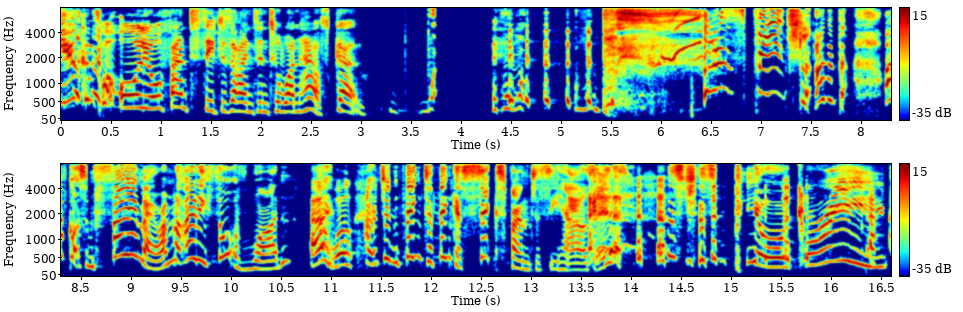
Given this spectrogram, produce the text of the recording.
you can put all your fantasy designs into one house. Go. Well, what- I'm speechless. I'm a bit, I've got some FOMO. I'm not I only thought of one. Oh well, I didn't think to think of six fantasy houses. it's just pure greed.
